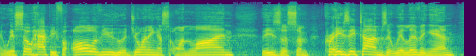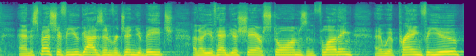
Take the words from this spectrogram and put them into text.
And we're so happy for all of you who are joining us online. These are some crazy times that we're living in. And especially for you guys in Virginia Beach, I know you've had your share of storms and flooding, and we're praying for you.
